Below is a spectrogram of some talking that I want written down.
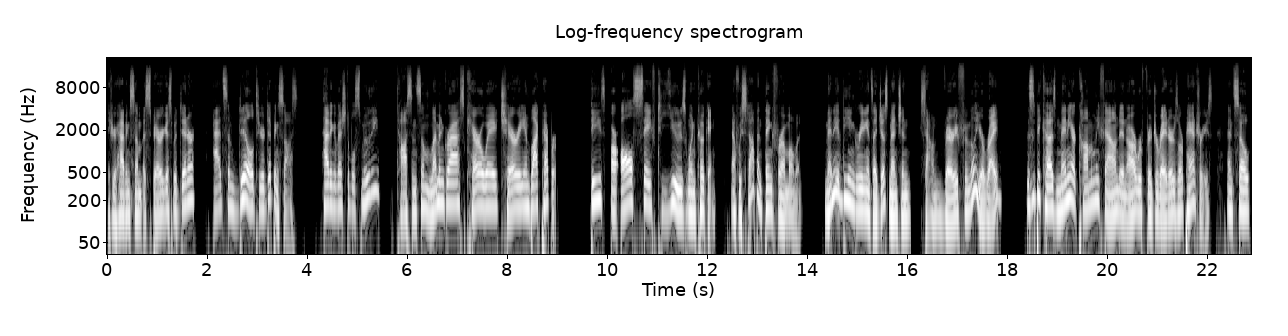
If you're having some asparagus with dinner, add some dill to your dipping sauce. Having a vegetable smoothie? Toss in some lemongrass, caraway, cherry, and black pepper. These are all safe to use when cooking. Now, if we stop and think for a moment, many of the ingredients I just mentioned sound very familiar, right? This is because many are commonly found in our refrigerators or pantries, and so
